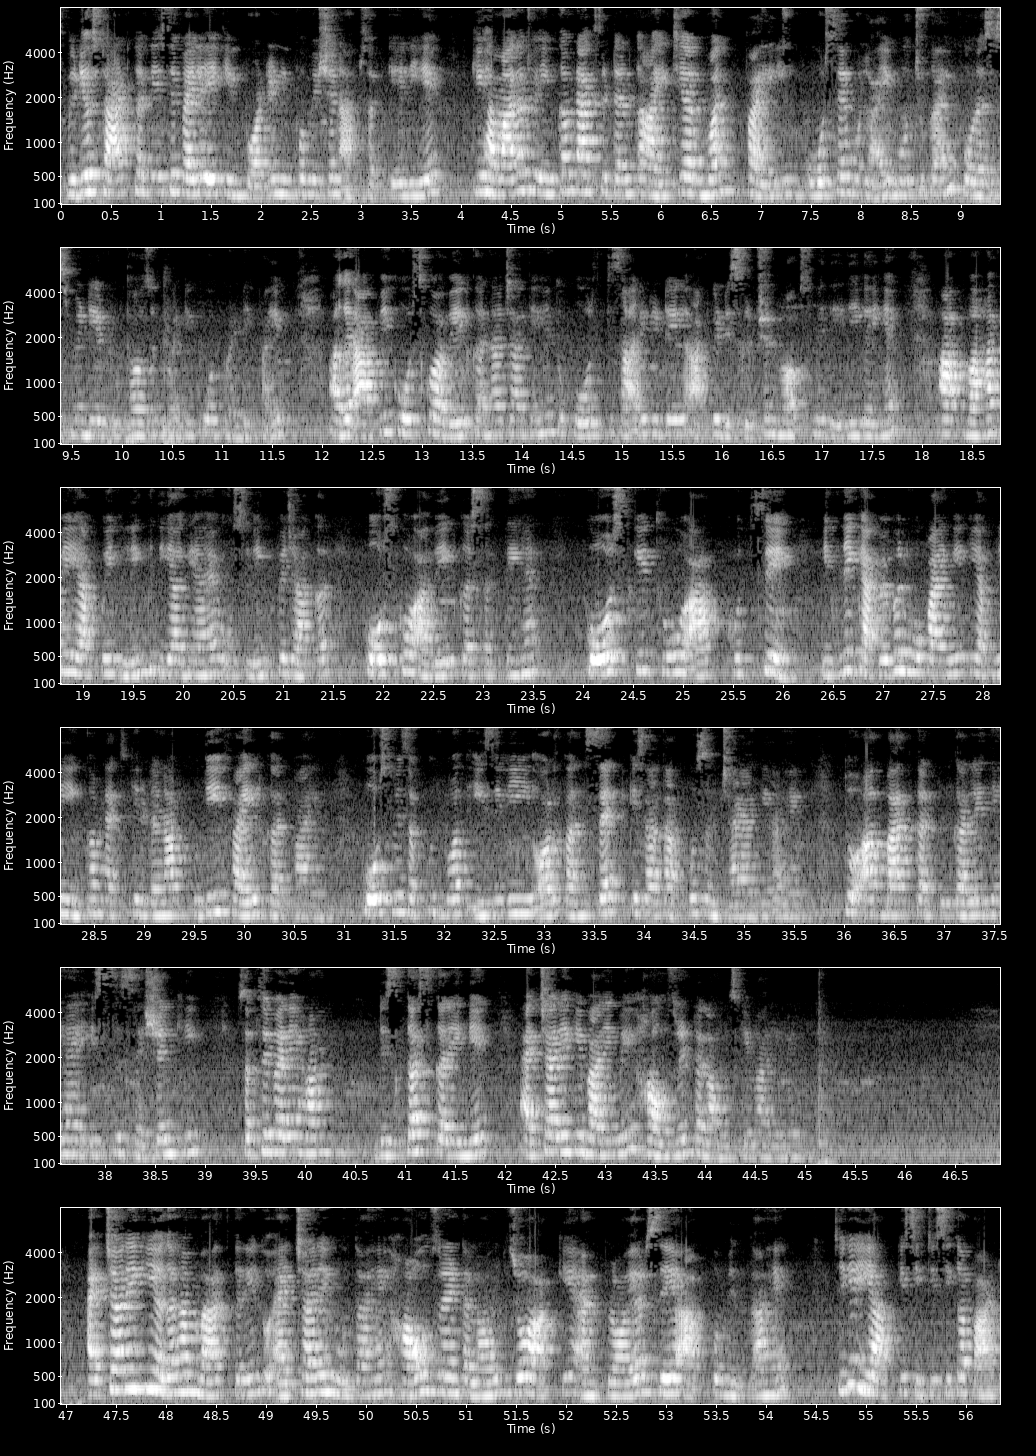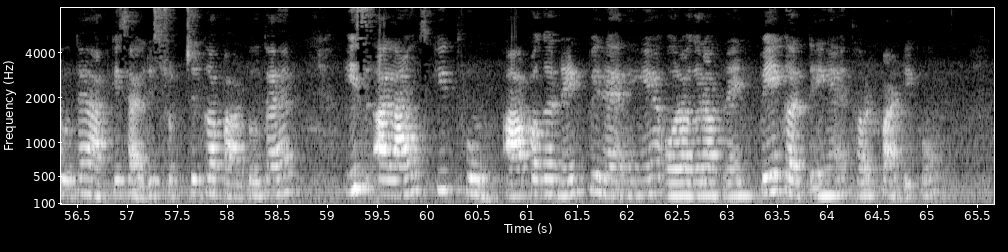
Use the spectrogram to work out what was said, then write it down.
वीडियो स्टार्ट करने से पहले एक इंपॉर्टेंट इन्फॉर्मेशन आप सबके लिए कि हमारा जो इनकम टैक्स रिटर्न का I T R one filing course है, वो लाइव हो चुका है फॉर असेसमेंट ईयर 2024-25 अगर आप भी कोर्स को अवेल करना चाहते हैं तो कोर्स की सारी डिटेल आपके डिस्क्रिप्शन बॉक्स में दे दी गई है। आप वहाँ पे आपको एक लिंक दिया गया है, उस लिंक पे जाकर कोर्स को अवेल कर सकते हैं। कोर्स के थ्रू आप खुद से इतने कैपेबल हो पाएँगे कि अपनी इनकम टैक्स की रिटर्न आप खुद ही फ़ाइल कर पाए। कोर्स में सब कुछ बहुत इजीली और कंसेप्ट के साथ आपको समझाया गया है। तो आप बात कर, कर लेते हैं इस सेशन की। सबसे पहले हम डिस्कस करेंगे एचआरए के बारे में हाउस रेंट अलाउंस के बारे में। एचआरए की अगर हम बात करें तो एचआरए होता है हाउस रेंट अलाउंस जो आपके एम्प्लॉयर से आपको मिलता है। ठीक है ये आपके सीटीसी का पार्ट होता है आपके सैलरी स्ट्रक्चर का पार्ट होता है। इस अलाउंस के थ्रू आप अगर रेंट पे रह रहे हैं और अगर आप रेंट पे करते हैं थर्ड पार्टी को,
